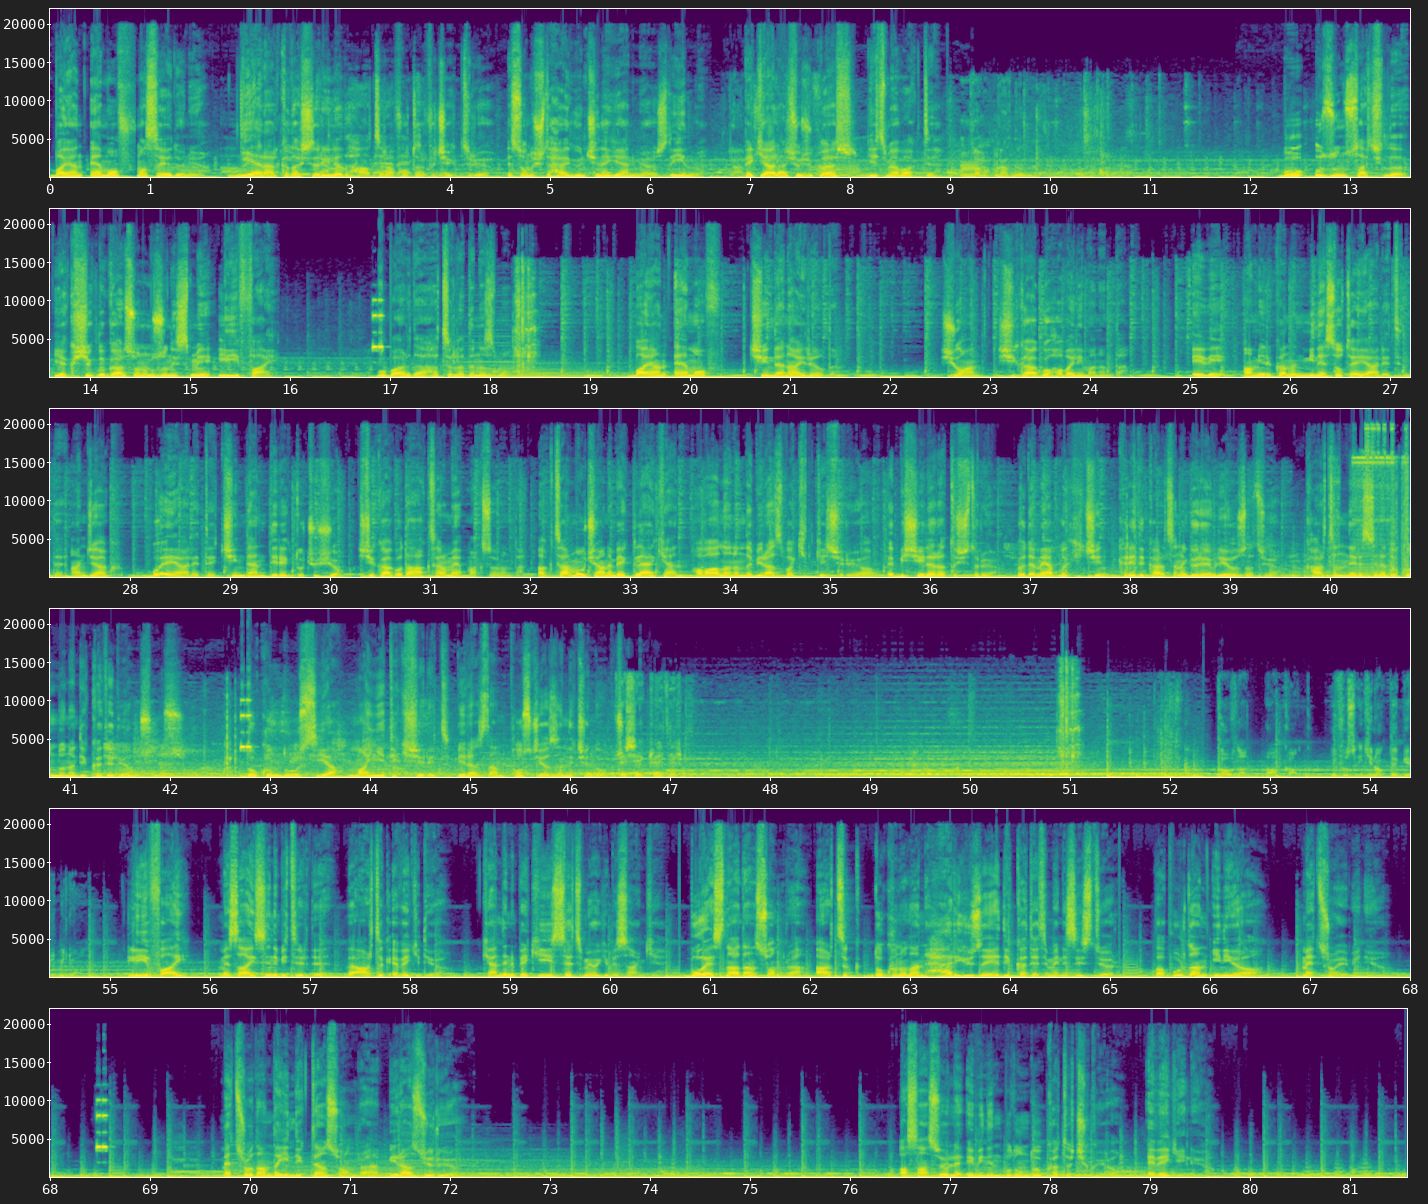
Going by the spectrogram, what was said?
Bayan Emof masaya dönüyor. Diğer arkadaşlarıyla da hatıra fotoğrafı çektiriyor. E sonuçta her gün Çin'e gelmiyoruz değil mi? Pekala çocuklar, gitme vakti. Tamam kalkalım. Bu uzun saçlı, yakışıklı garsonumuzun ismi Lee Fai. Bu bardağı hatırladınız mı? Bayan Emhoff Çin'den ayrıldı. Şu an Chicago Havalimanı'nda. Evi Amerika'nın Minnesota eyaletinde. Ancak bu eyalete Çin'den direkt uçuş yok. Chicago'da aktarma yapmak zorunda. Aktarma uçağını beklerken havaalanında biraz vakit geçiriyor ve bir şeyler atıştırıyor. Ödeme yapmak için kredi kartını görevliye uzatıyor. Kartın neresine dokunduğuna dikkat ediyor musunuz? Dokunduğu siyah manyetik şerit birazdan post cihazının içinde olacak. Teşekkür ederim. Kowloon, Hong Kong. Nüfus 2.1 milyon. Lee Fai mesaisini bitirdi ve artık eve gidiyor. Kendini pek iyi hissetmiyor gibi sanki. Bu esnadan sonra artık dokunulan her yüzeye dikkat etmenizi istiyorum. Vapurdan iniyor, metroya biniyor. Metrodan da indikten sonra biraz yürüyor. Asansörle evinin bulunduğu kata çıkıyor, eve geliyor.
